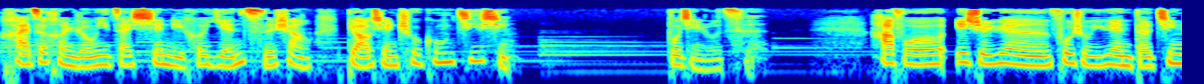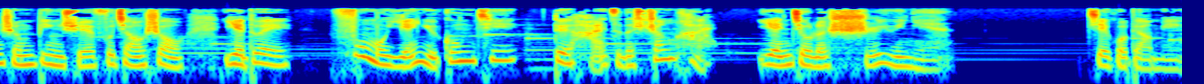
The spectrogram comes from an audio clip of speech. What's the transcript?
孩子很容易在心理和言辞上表现出攻击性。不仅如此。哈佛医学院附属医院的精神病学副教授也对父母言语攻击对孩子的伤害研究了十余年，结果表明，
